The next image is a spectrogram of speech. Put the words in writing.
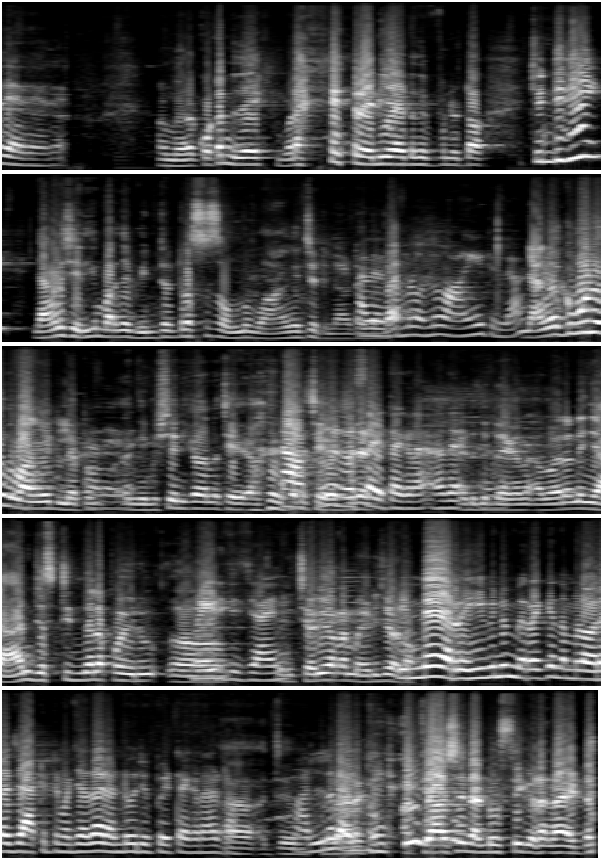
അതെ അതെ അതെ. മിറക്കോട്ടൻ ഇതേ ഇവിടെ റെഡി ആയിട്ട് നിൽപ്പുണ്ട് കേട്ടോ ചുണ്ടിരി ഞങ്ങൾ ശരിക്കും പറഞ്ഞ വിന്റർ ഡ്രസ്സസ് ഒന്നും വാങ്ങിച്ചിട്ടില്ല കേട്ടോ ഞങ്ങൾക്ക് പോലും ഒന്നും വാങ്ങിയിട്ടില്ല. ഇപ്പം നിമിഷം എനിക്ക് എടുത്തിട്ടേക്കണം എടുത്തിട്ടേക്കുന്നത്. അതുപോലെ തന്നെ ഞാൻ ജസ്റ്റ് ഇന്നലെ പോയി ഒരു ആ, മേടിച്ച് ചായ. ഒരു ചെറിയൊരെണ്ണം മേടിച്ചു പിന്നെ റീവിനും ഇറക്കി നമ്മൾ ഓരോ ജാക്കറ്റ് മേടിച്ചു അതാ രണ്ടുപേരും ഇപ്പൊ ഇട്ടേക്കണേ അത്യാവശ്യം രണ്ടു ദിവസത്തേക്ക് ഇടാനായിട്ട്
